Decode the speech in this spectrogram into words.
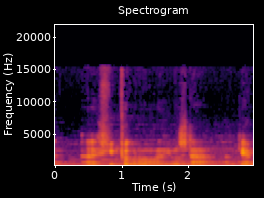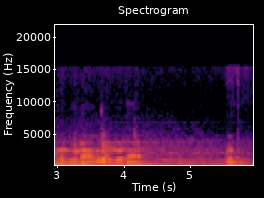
இப்போ கூட யோசிச்சிட்டா அது கேட்கணும் போல் ஆர்வமாக தான் இருக்குது பார்ப்போம்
